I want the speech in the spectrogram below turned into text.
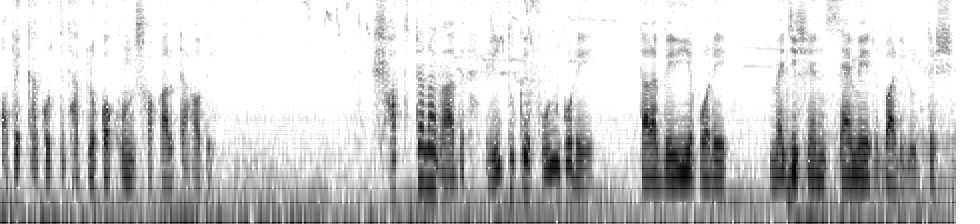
অপেক্ষা করতে থাকল কখন সকালটা হবে। সাতটা নাগাদ ঋতুকে ফোন করে তারা বেরিয়ে পড়ে ম্যাজিশিয়ান স্যামের বাড়ির উদ্দেশ্যে।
